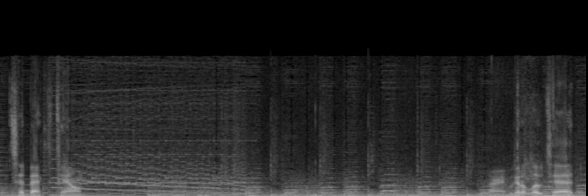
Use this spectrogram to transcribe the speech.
let's head back to town. Alright, we got a Lotad.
